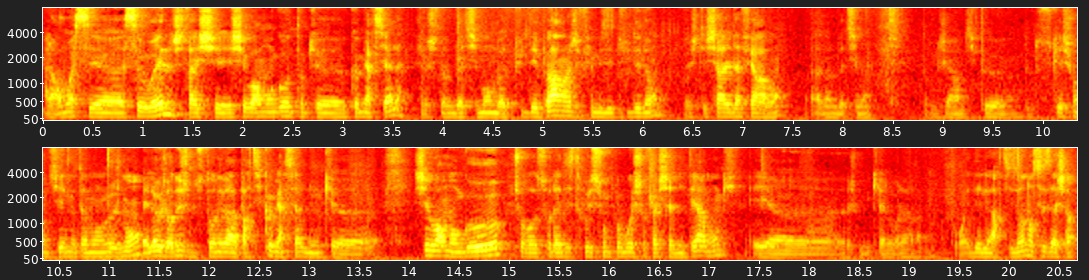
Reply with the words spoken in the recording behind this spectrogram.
Alors moi c'est euh, c'est Owen, je travaille chez, chez Warmango en tant que euh, commercial. Je suis dans le bâtiment bah, depuis le départ, hein, j'ai fait mes études dedans. J'étais chargé d'affaires avant euh, dans le bâtiment. Donc j'ai un petit peu, un peu tout ce qui est chantier, notamment le logement. Et là aujourd'hui je me suis tourné vers la partie commerciale, donc euh, chez Warmango, sur, sur la distribution plomberie chauffage sanitaire donc. Et euh, je me cale voilà, pour aider l'artisan dans ses achats.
